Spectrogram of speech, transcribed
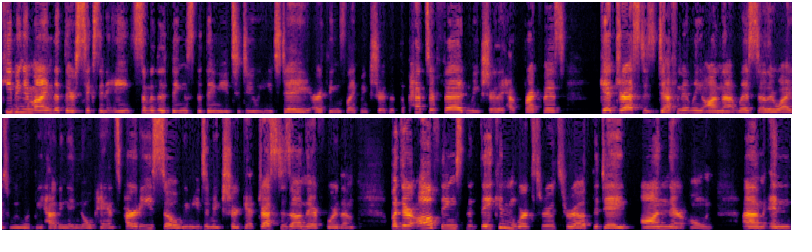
keeping in mind that they're six and eight, some of the things that they need to do each day are things like make sure that the pets are fed, make sure they have breakfast. Get dressed is definitely on that list. Otherwise, we would be having a no pants party. So we need to make sure get dressed is on there for them. But they're all things that they can work through throughout the day on their own. Um, and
